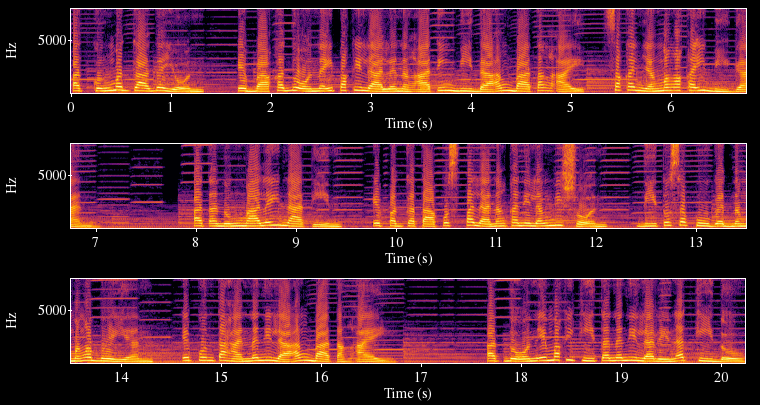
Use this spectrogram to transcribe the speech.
At kung magkagayon, e baka doon na ipakilala ng ating bida ang batang ay, sa kanyang mga kaibigan. At anong malay natin, e pagkatapos pala ng kanilang misyon, dito sa pugad ng mga Brian, e puntahan na nila ang batang ay. At doon e makikita na nila rin at Kido,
